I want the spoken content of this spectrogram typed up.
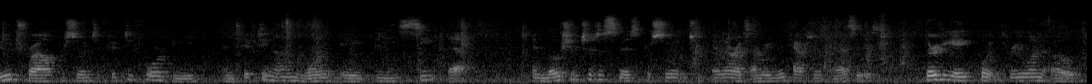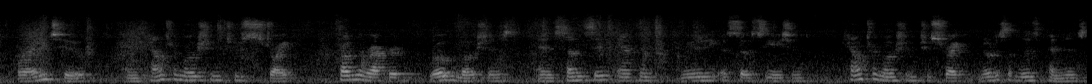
new trial pursuant to fifty-four B and fifty-nine one A B C F, and motion to dismiss pursuant to NRS, I'm reading the caption as is, thirty-eight point three one oh, or N two, and counter motion to strike from the record rogue motions and Sun City Anthem Community Association counter motion to strike notice of lis pendens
